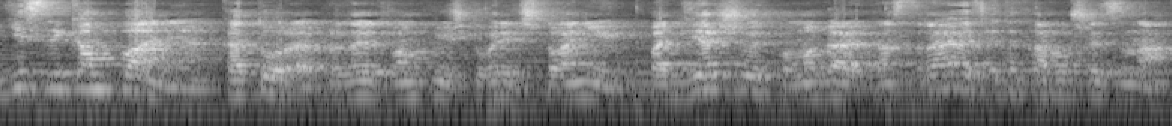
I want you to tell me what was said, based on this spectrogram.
Если компания, которая продает вам ключ, говорит, что они поддерживают, помогают настраивать, это хороший знак.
